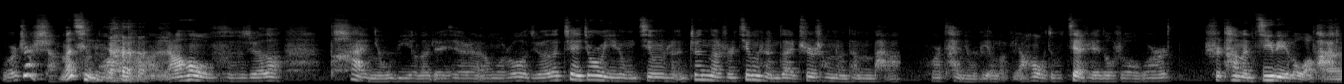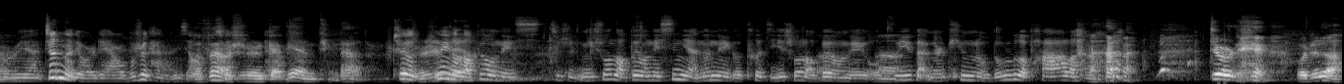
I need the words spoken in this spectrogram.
我说这是什么情况啊？然后我就觉得。太牛逼了，这些人！我说，我觉得这就是一种精神，真的是精神在支撑着他们爬。我说太牛逼了，然后我就见谁都说，我说是他们激励了我爬疯人院，真的就是这样，我不是开玩笑。老费老师改变挺大的，就那个老贝欧那，就是你说老贝欧那新年的那个特辑，说老贝欧那个，我自己在那儿听着，我都乐趴了。就是那，我知道。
